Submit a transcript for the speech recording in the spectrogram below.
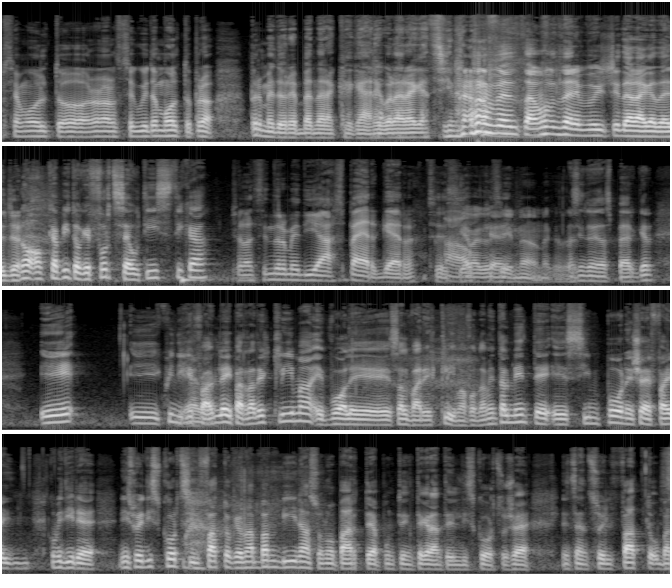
sia molto, non ho seguito molto, però per me dovrebbe andare a cagare quella ragazzina, pensavo sarebbe uscita una cosa del genere. No, ho capito che forse è autistica, C'è la sindrome di Asperger, se Ah, si chiama ok. così, no, la sindrome di Asperger, e, e quindi che Niente. fa? Lei parla del clima e vuole salvare il clima fondamentalmente e si impone, cioè fa, come dire, nei suoi discorsi il fatto che è una bambina sono parte appunto integrante del discorso, cioè nel senso il fatto, bambino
